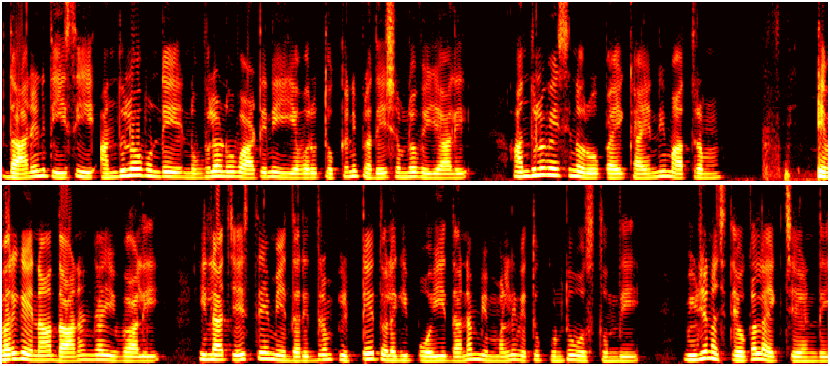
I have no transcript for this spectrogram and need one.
దానిని తీసి అందులో ఉండే నువ్వులను వాటిని ఎవరు తొక్కని ప్రదేశంలో వేయాలి. అందులో వేసిన రూపాయి కాయన్ని మాత్రం ఎవరికైనా దానంగా ఇవ్వాలి. ఇలా చేస్తే మీ దరిద్రం ఇట్టే తొలగిపోయి ధనం మిమ్మల్ని వెతుక్కుంటూ వస్తుంది. వీడియో నచ్చితే ఒక లైక్ చేయండి.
